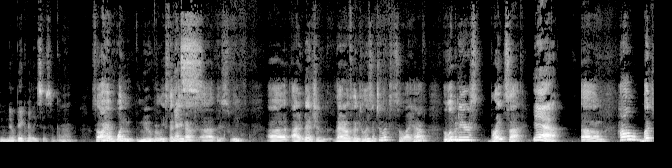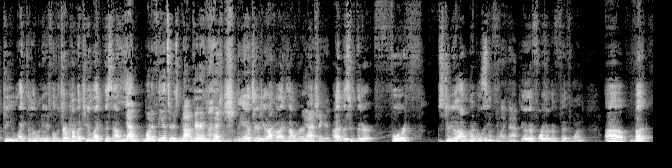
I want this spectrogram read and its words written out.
No big releases have come out. So, I have one new release that came out uh, this week. Uh, I mentioned that I was going to listen to it, so I have. The Lumineers, Bright Side. Yeah, Um, how much do you like the Lumineers will determine how much you like this album. yeah. What if the answer is not very much? The answer is you're not going to like this album very yeah, I much. figured I listened to their fourth studio album, I believe. something like that. It's either their fourth or their fifth one. Uh, but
